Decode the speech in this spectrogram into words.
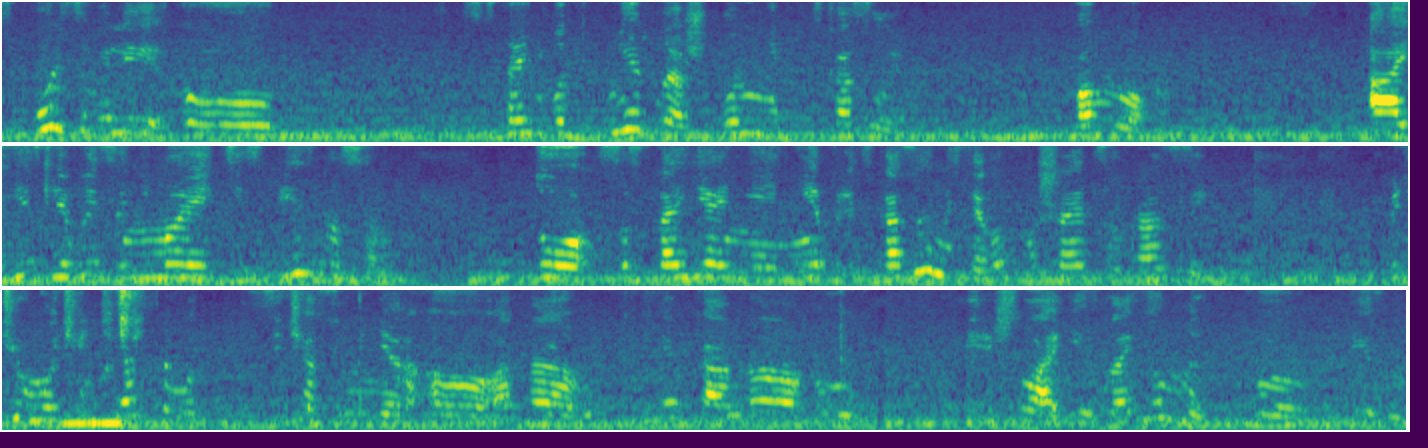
использовали э, состояние, вот мир наш, он непредсказуем во многом. А если вы занимаетесь бизнесом, то состояние непредсказуемости, оно повышается в разы. Причем очень часто, вот сейчас у меня э, одна клиентка, она э, перешла из наемных в бизнес.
